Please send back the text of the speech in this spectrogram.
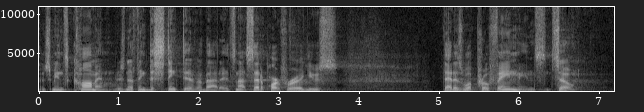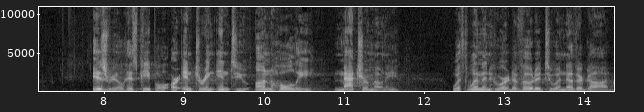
which means common. There's nothing distinctive about it, it's not set apart for a use. That is what profane means. So, Israel, his people, are entering into unholy matrimony with women who are devoted to another God,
